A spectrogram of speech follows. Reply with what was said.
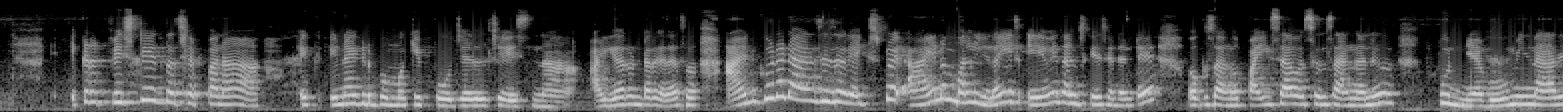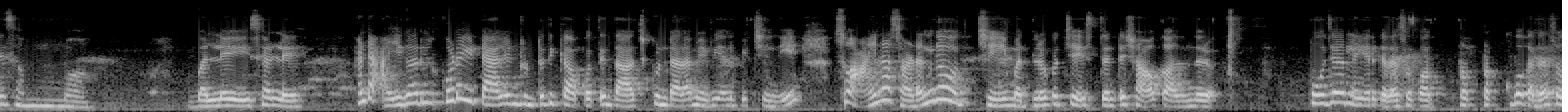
ఇక్కడ ట్విస్ట్ ఏంటో చెప్పనా? వినాయకుడి బొమ్మకి పూజలు చేసిన అయ్యారు ఉంటారు కదా. సో ఆయన కూడా డాన్స్ చేశారు. ఎక్స్ప్రె ఆయన మళ్ళీ ఎలా ఏమేమి సాంగ్స్ వేసాడంటే ఒక సాంగ్ పైసా వసూలు సాంగ్ అని పుణ్యభూమి నాది సమ్మ. భలే వేసాడులే అంటే అయ్యగారులకు కూడా ఈ టాలెంట్ ఉంటుంది కాకపోతే దాచుకుంటారా మేబీ అనిపించింది. సో ఆయన సడన్గా వచ్చి మధ్యలోకి వచ్చి వేస్తుంటే షాక్ అందరూ. పూజారులు లేయరు కదా సో తక్కువ కదా. సో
